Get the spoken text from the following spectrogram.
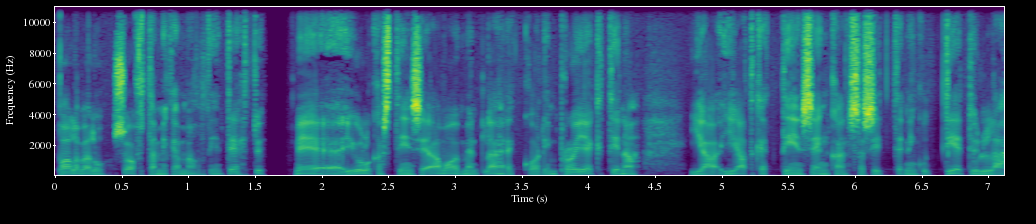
palvelu, softa, mikä me oltiin tehty. Me julkaistiin se avoimen lähdekoodin projektina ja jatkettiin sen kanssa sitten niin kuin tietyllä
